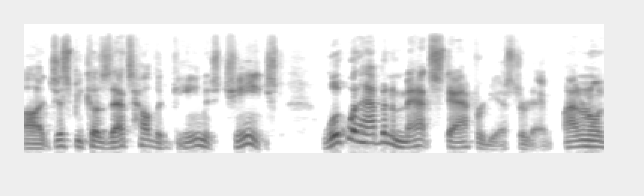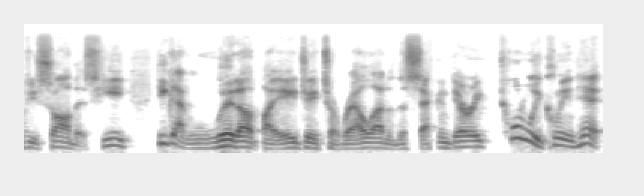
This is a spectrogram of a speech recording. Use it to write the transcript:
Uh, just because that's how the game has changed. Look what happened to Matt Stafford yesterday. I don't know if you saw this. He he got lit up by AJ Terrell out of the secondary. Totally clean hit,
